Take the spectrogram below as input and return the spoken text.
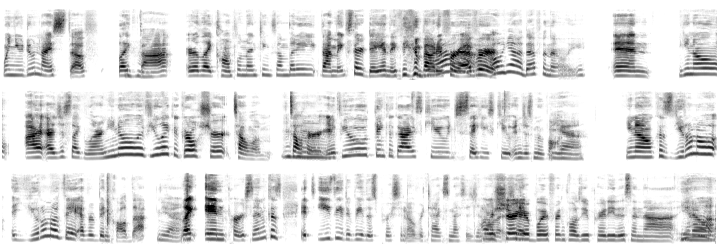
when you do nice stuff like Mhm. that, or like complimenting somebody, that makes their day, and they think about it forever. Oh yeah, definitely. And you know, I I just like learn. You know, if you like a girl's shirt, tell him, tell her. Mhm. If you think a guy's cute, just say he's cute and just move on. Yeah, You know, because you don't know you don't know if they ever been called that, yeah. like in person. Because it's easy to be this person over text message and all or sure, your boyfriend calls you pretty, this and that. You know, Yeah.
